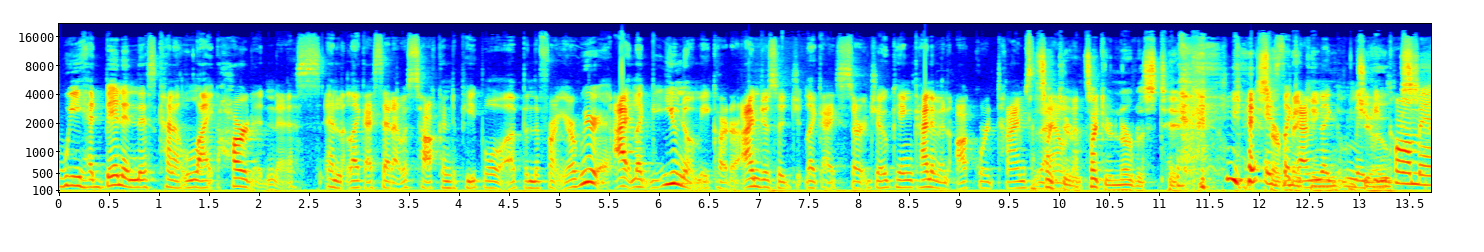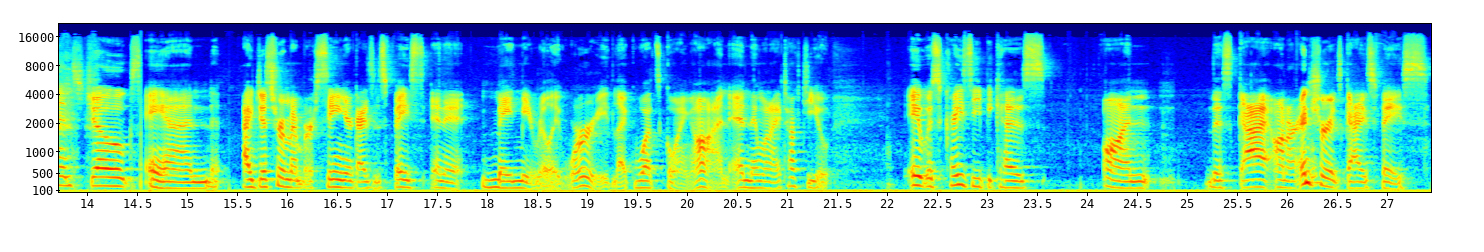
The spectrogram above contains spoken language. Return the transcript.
we had been in this kind of lightheartedness and like I said I was talking to people up in the front yard. We were I like you know me Carter. I'm just a, like I start joking kind of in awkward times It's like your know. it's like your nervous tic. Yeah, it's like I'm like making making jokes. comments, jokes, and I just remember seeing your guys' face, and it made me really worried. Like, what's going on? And then when I talked to you, it was crazy because on this guy, on our insurance guy's face,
